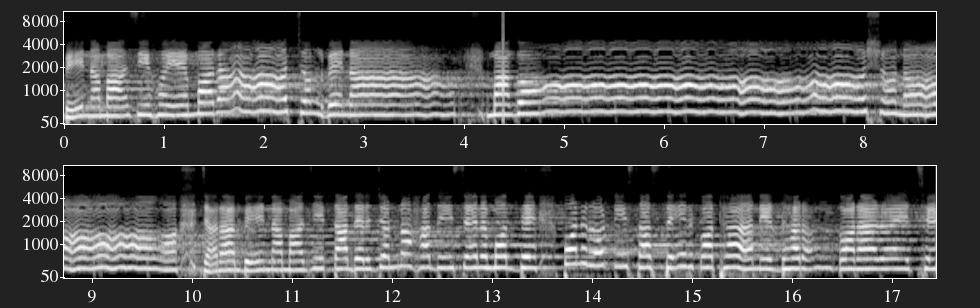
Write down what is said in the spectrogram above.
বেনামাজি হয়ে মারা চলবে না। মাগ, শোনো, যারা বেনামাজি, তাদের জন্য হাদিসের মধ্যে পনেরোটি শাস্তির কথা নির্ধারণ করা রয়েছে।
